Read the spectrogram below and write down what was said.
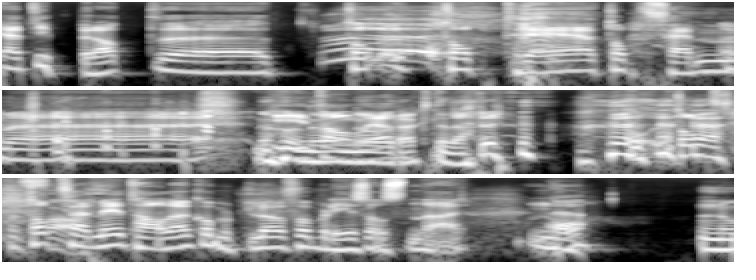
Jeg tipper at uh, topp top tre, topp fem uh, Nå, i nå, nå Italia det der. topp, top fem i Italia kommer til å forbli sånn som det er nå. Ja. Nå,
